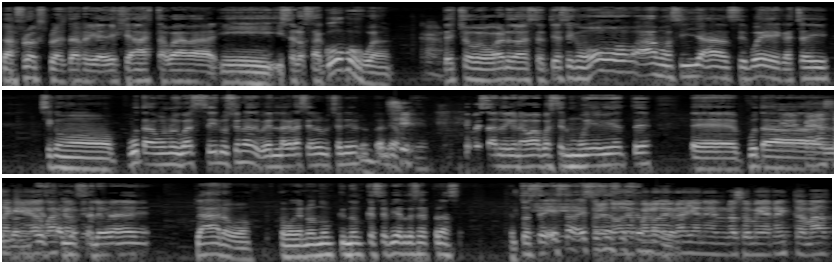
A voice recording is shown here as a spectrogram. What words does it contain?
la Frog Splash de arriba y dije, ah, esta weá, y, y se lo sacó, pues, weón. Claro. De hecho, Eduardo sentía así como, oh, vamos, así ya se puede, ¿cachai? Así como, puta, uno igual se ilusiona, es la gracia de la lucha libre en realidad. Sí. Que, que a pesar de que una weá puede ser muy evidente, eh, puta, Eh, que ve- claro, como que no, nunca, nunca se pierde esa esperanza. Entonces, Y esa, esa sobre todo sensación después lo de Brian en los Omega más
